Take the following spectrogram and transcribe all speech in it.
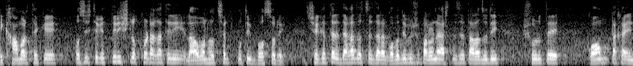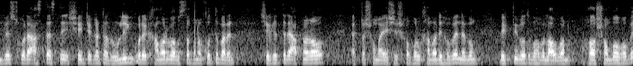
এই খামার থেকে পঁচিশ থেকে তিরিশ লক্ষ টাকা তিনি লাভবান হচ্ছেন প্রতি বছরে। সেক্ষেত্রে দেখা যাচ্ছে যারা গবাদি পশু পালনে আসতেছে, তারা যদি শুরুতে কম টাকা ইনভেস্ট করে আস্তে আস্তে সেই টাকাটা রুলিং করে খামার ব্যবস্থাপনা করতে পারেন, সেক্ষেত্রে আপনারাও একটা সময় এসে সফল খামারি হবেন এবং ব্যক্তিগতভাবে লাভবান হওয়া সম্ভব হবে।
